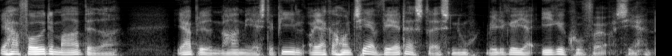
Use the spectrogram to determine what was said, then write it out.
Jeg har fået det meget bedre. Jeg er blevet meget mere stabil, og jeg kan håndtere hverdagsstress nu, hvilket jeg ikke kunne før, siger han.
